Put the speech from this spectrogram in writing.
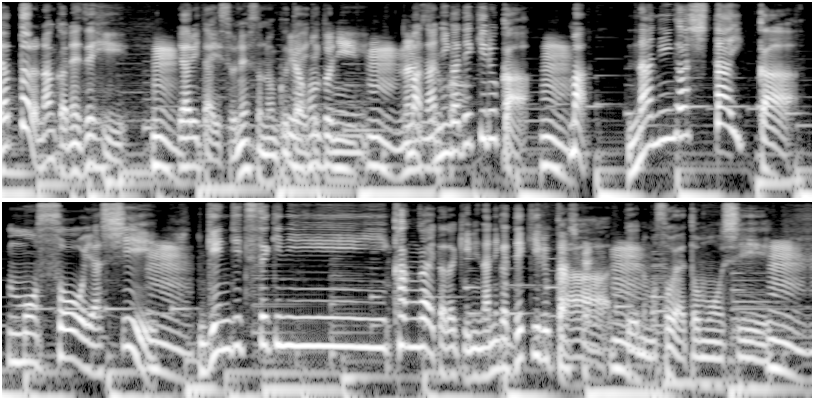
やったらなんかねぜひうん。やりたいですよねその具体的本当に、にうん、まあ何ができるか。うん。まあ何がしたいかもそうやし、うん。現実的に考えた時に何ができるかっていうのもそうやと思うし、うん。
